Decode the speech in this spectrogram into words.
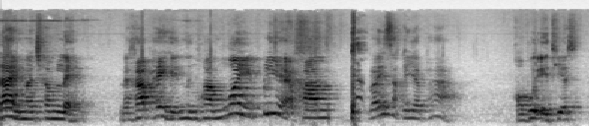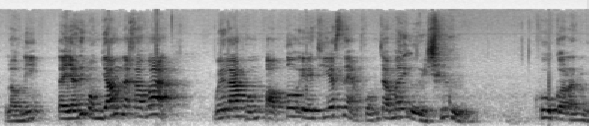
ได้มาชำแหละนะครับ ให้เห็นถึงความง่อยเปลี้ยความไร้ศักยภาพของผู้ atheist เหล่านี้ แต่อย่างที่ผมย้ำนะครับว่า เวลาผมตอบโต้ atheist เนี่ยผมจะไม่เอ่ยชื่อ คู่กรณี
